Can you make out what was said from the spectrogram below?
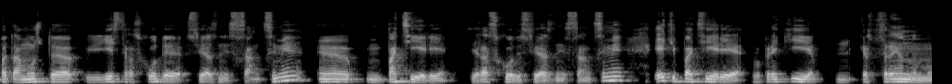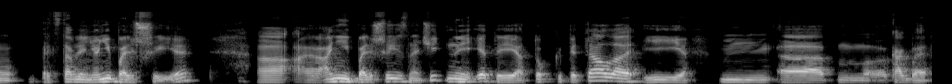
потому что есть расходы, связанные с санкциями, э, потери и расходы, связанные с санкциями. Эти потери, вопреки распространенному представлению, они большие, они большие, значительные. Это и отток капитала, и а, как бы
